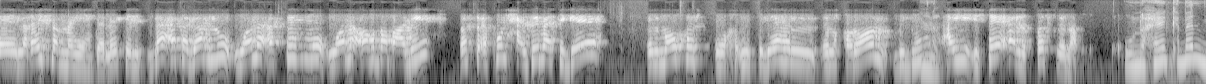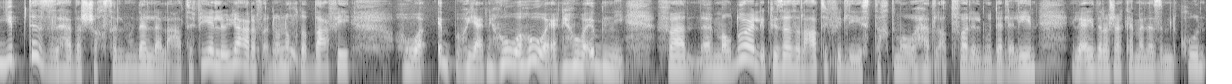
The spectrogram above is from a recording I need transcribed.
آه لغاية لما يهدى. لكن لا أتجاهله ولا اتهمه ولا أغضب عليه بس أكون حازمة تجاه الموقف واتجاه القرار بدون. أي اساءه للطفل نفسه. وإنه أحيانا كمان يبتز هذا الشخص المدلل عاطفيا اللي يعرف أنه نقطة ضعفي هو اب يعني هو هو يعني هو ابني. فموضوع الابتزاز العاطفي اللي يستخدمه هذا الأطفال المدللين إلى أي درجة كمان لازم نكون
